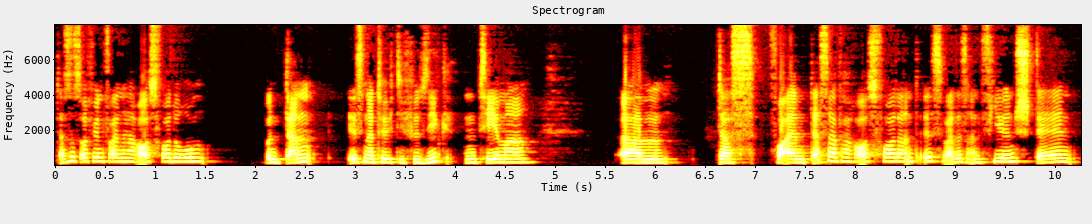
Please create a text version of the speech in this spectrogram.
das ist auf jeden Fall eine Herausforderung. Und dann ist natürlich die Physik ein Thema, ähm, das vor allem deshalb herausfordernd ist, weil es an vielen Stellen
